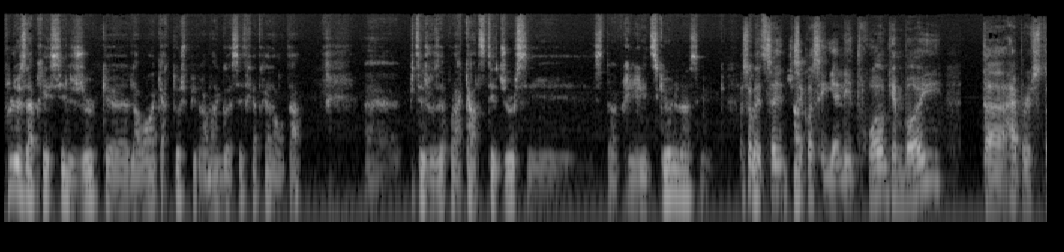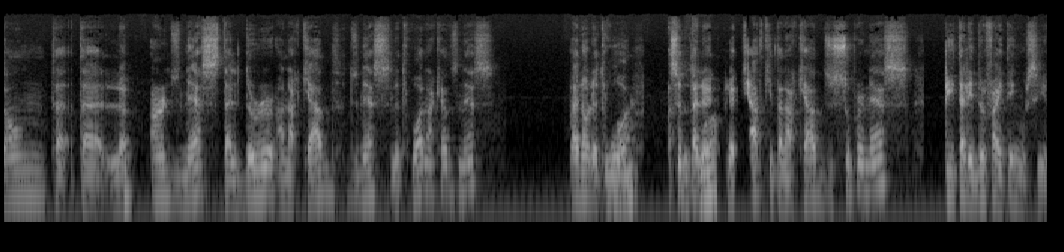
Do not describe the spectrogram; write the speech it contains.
plus apprécier le jeu que de l'avoir en cartouche puis vraiment gosser très très longtemps. puis, tu sais, je veux dire, pour la quantité de jeux, c'est un prix ridicule. Là. Ça, mais tu sais, quoi, il y a les trois Game Boy, t'as Hyperstone, t'as le 1 du NES, t'as le 2 en arcade du NES, le 3 en arcade du NES. Ben non, le 3. Ensuite, t'as le, le 4 qui est en arcade du Super NES. Puis t'as les deux fighting aussi,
